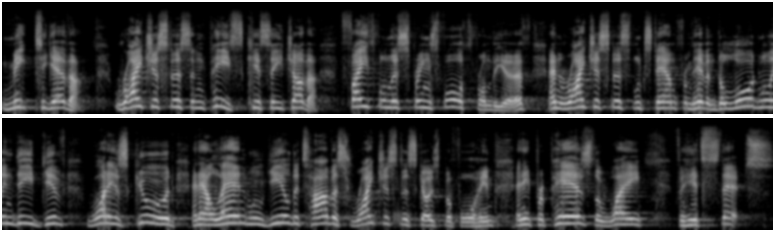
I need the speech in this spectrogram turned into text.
meet together. Righteousness and peace kiss each other. Faithfulness springs forth from the earth, and righteousness looks down from heaven. The Lord will indeed give what is good, and our land will yield its harvest. Righteousness goes before him, and he prepares the way for his steps.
